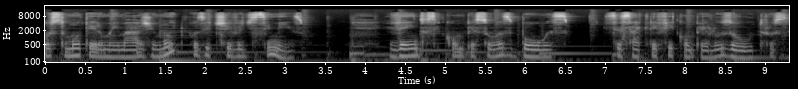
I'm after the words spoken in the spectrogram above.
costumam ter uma imagem muito positiva de si mesmo, vendo-se como pessoas boas, que se sacrificam pelos outros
